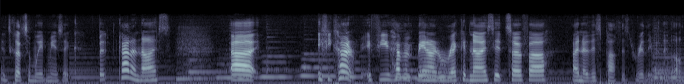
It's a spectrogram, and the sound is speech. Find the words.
It's got some weird music, but kind of nice. Uh, if you can't, if you haven't been able to recognize it so far, I know this path is really, really long,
